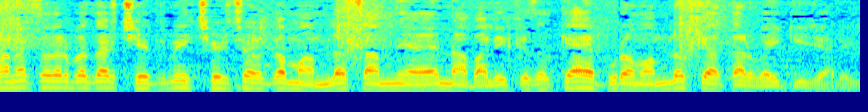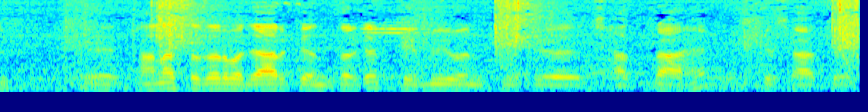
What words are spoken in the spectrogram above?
थाना सदर बाज़ार क्षेत्र में छेड़छाड़ का मामला सामने आया नाबालिग के साथ क्या है पूरा मामला क्या कार्रवाई की जा रही है? थाना सदर बाज़ार के अंतर्गत केबी वन की छात्रा है। उसके साथ एक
